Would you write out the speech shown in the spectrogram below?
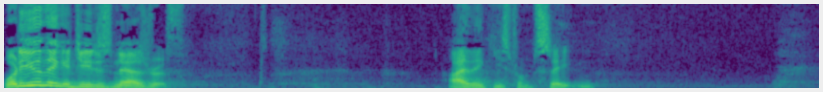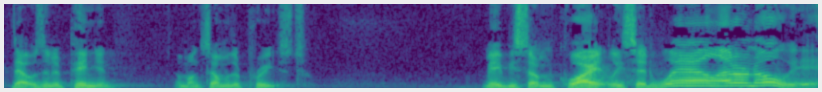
What do you think of Jesus of Nazareth? I think he's from Satan. That was an opinion among some of the priests. Maybe some quietly said, Well, I don't know. It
